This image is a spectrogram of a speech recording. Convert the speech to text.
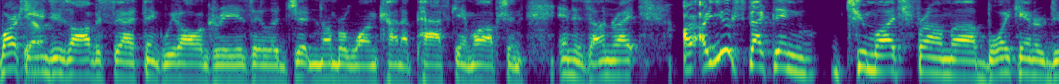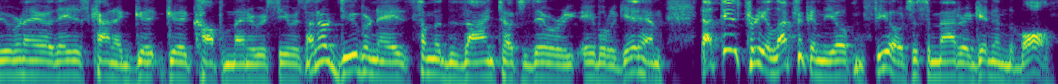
Mark yep. Andrews, obviously, I think we'd all agree is a legit number one kind of pass game option in his own right. Are, are you expecting too much from uh, Boykin or Duvernay? Or are they just kind of good, good complementary receivers? I know Duvernay, some of the design touches they were able to get him, that dude's pretty electric in the open field. It's just a matter of getting in the ball.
